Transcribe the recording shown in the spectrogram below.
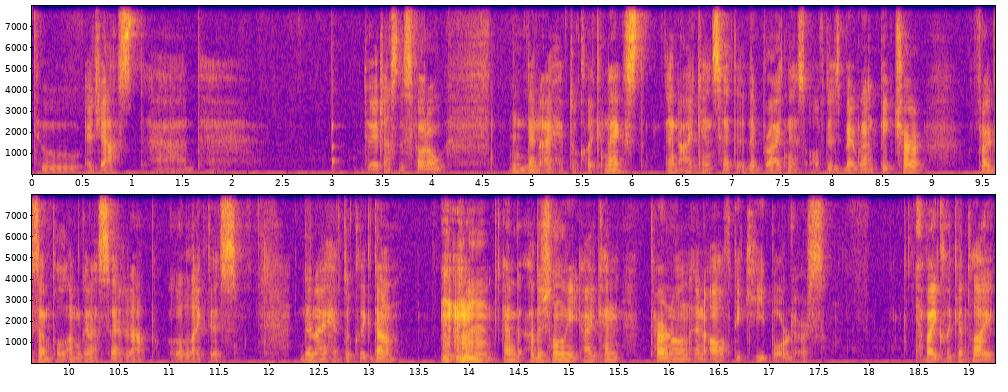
to adjust uh, the, to adjust this photo and then I have to click next and I can set the brightness of this background picture for example I'm gonna set it up like this then I have to click done and additionally I can turn on and off the key borders. If I click apply,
